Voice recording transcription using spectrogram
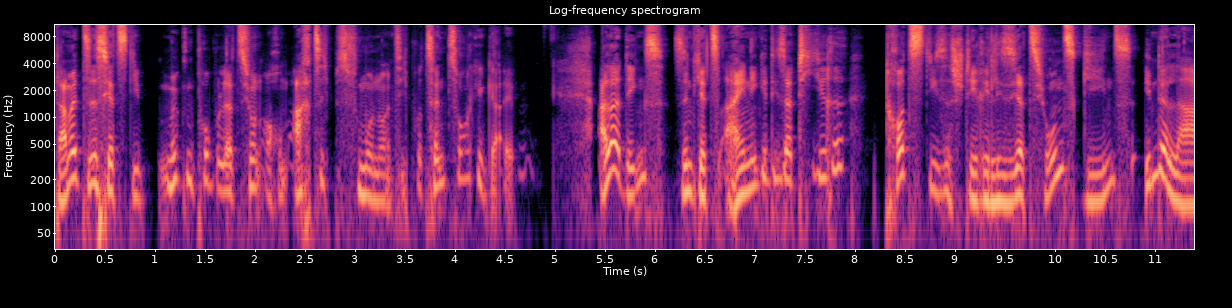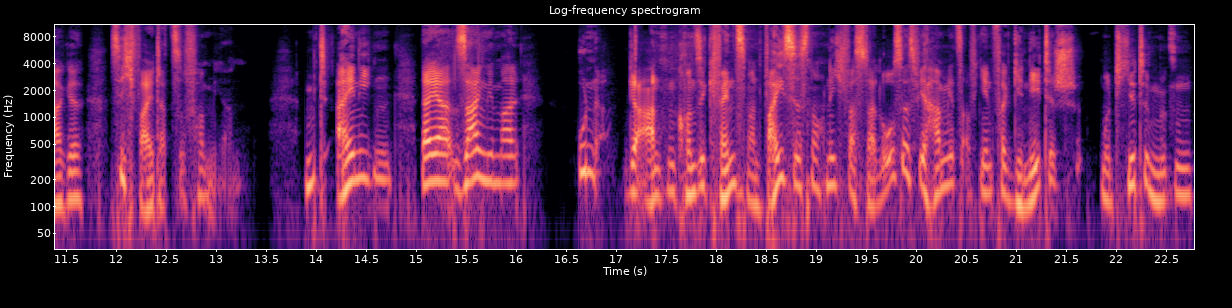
Damit ist jetzt die Mückenpopulation auch um 80 bis 95 Prozent zurückgegangen. Allerdings sind jetzt einige dieser Tiere trotz dieses Sterilisationsgens in der Lage, sich weiter zu vermehren. Mit einigen, naja, sagen wir mal, ungeahnten Konsequenzen. Man weiß es noch nicht, was da los ist. Wir haben jetzt auf jeden Fall genetisch mutierte Mücken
